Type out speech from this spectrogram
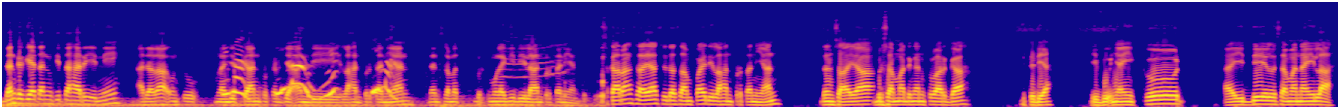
Dan kegiatan kita hari ini adalah untuk melanjutkan pekerjaan di lahan pertanian dan selamat bertemu lagi di lahan pertanian. Sekarang saya sudah sampai di lahan pertanian dan saya bersama dengan keluarga. Itu dia. Ibunya ikut, Aidil sama Naila.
